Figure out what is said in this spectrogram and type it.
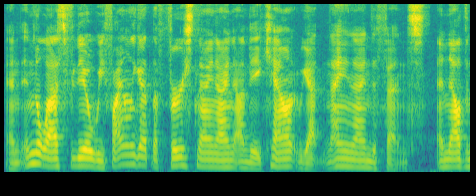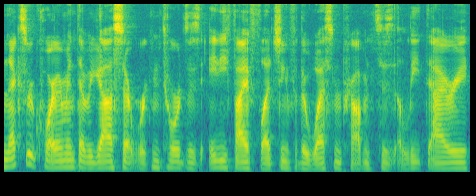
And in the last video, we finally got the first 99 on the account, we got 99 defense. And now the next requirement that we gotta start working towards is 85 fletching for the Western Provinces Elite Diary,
